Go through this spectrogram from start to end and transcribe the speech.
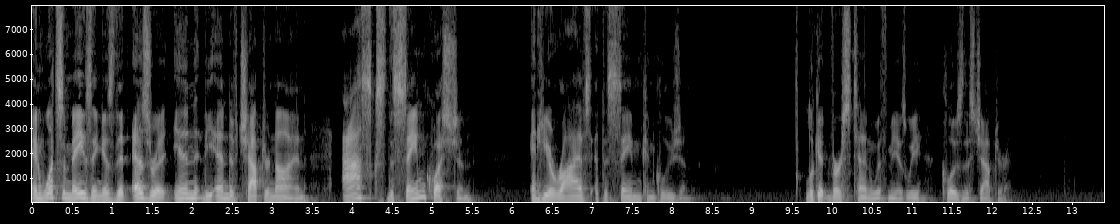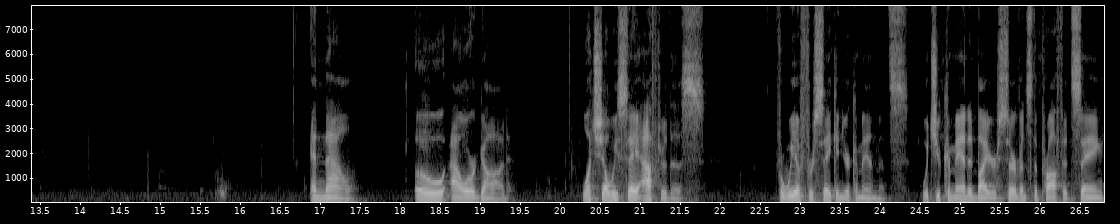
And what's amazing is that Ezra, in the end of chapter 9, asks the same question and he arrives at the same conclusion. Look at verse 10 with me as we close this chapter. And now, O our God, what shall we say after this? For we have forsaken your commandments, which you commanded by your servants the prophets, saying,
